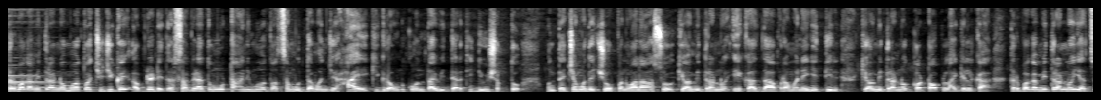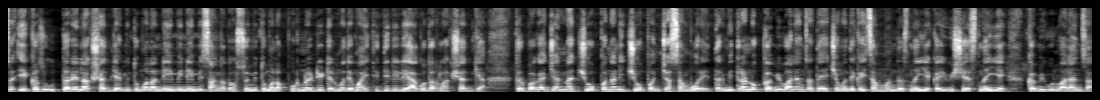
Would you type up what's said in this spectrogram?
तर बघा मित्रांनो महत्त्वाची जी काही अपडेट आहे तर सगळ्यात मोठा आणि महत्त्वाचा मुद्दा म्हणजे हा आहे की ग्राउंड कोणता विद्यार्थी देऊ शकतो? मग त्याच्यामध्ये चोपनवाला असो किंवा मित्रांनो एकाच दहाप्रमाणे घेतील किंवा मित्रांनो कट ऑफ लागेल का? तर बघा मित्रांनो याचं एकच उत्तर आहे लक्षात घ्या. मी तुम्हाला नेहमी नेहमी सांगत असतो मी तुम्हाला पूर्ण डिटेलमध्ये माहिती दिलेली अगोदर लक्षात घ्या. तर बघा ज्यांना चोपन्न आणि चोपन्नच्या समोर आहे तर मित्रांनो कमीवाल्यांचा तर याच्यामध्ये काही संबंधच नाही आहे काही विषयच नाही आहे कमी गुणवाल्यांचा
